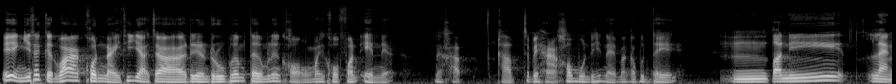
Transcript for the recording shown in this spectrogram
เอ๊ะอย่างนี้ถ้าเกิดว่าคนไหนที่อยากจะเรียนรู้เพิ่มเติมเรื่องของ micro frontend เนี่ยนะครับครับจะไปหาข้อมูลได้ที่ไหนบ้างครับคุณเต้อืม ตอนนี้แหล่ง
